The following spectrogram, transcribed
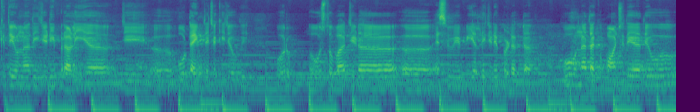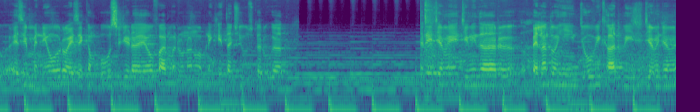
ਇੱਕ ਤੇ ਉਹਨਾਂ ਦੀ ਜਿਹੜੀ ਪਰਾਲੀ ਆ, ਜੇ ਉਹ ਟਾਈਮ ਤੇ ਚੱਕੀ ਜਾਊਗੀ। ਔਰ ਉਸ ਤੋਂ ਬਾਅਦ ਜਿਹੜਾ ਐਸਵੀਪੀਐਲ ਦੇ ਜਿਹੜੇ ਪ੍ਰੋਡਕਟ ਆ, ਉਹ ਉਹਨਾਂ ਤੱਕ ਪਹੁੰਚਦੇ ਆ ਤੇ ਉਹ as a manure as a compost ਜਿਹੜਾ ਆ, ਉਹ ਫਾਰਮਰ ਉਹਨਾਂ ਨੂੰ ਆਪਣੇ ਖੇਤਾਂ 'ਚ ਯੂਜ਼ ਕਰੂਗਾ। ਤੇ ਜਿਵੇਂ ਜ਼ਿਮੀਂਦਾਰ ਪਹਿਲਾਂ ਤੋਂ ਹੀ ਜੋ ਵੀ ਖਾਦ ਬੀਜ, ਜਿਵੇਂ ਜਿਵੇਂ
